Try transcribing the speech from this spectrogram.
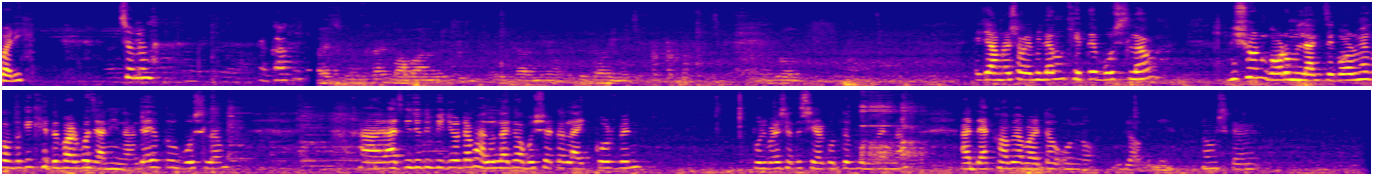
বাড়ি। চলুন। বাবা এই যে আমরা সবাই মিলে এখন খেতে বসলাম। ভীষণ গরম লাগছে। গরমে কত কি খেতে পারব জানি না। যাই হোক বসলাম। আর আজকে যদি ভিডিওটা ভালো লাগে, অবশ্যই একটা লাইক করবেন। পরিবারের সাথে শেয়ার করতে ভুলবেন না। আর দেখা হবে আবার একটা অন্য ব্লগ নিয়ে। নমস্কার।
